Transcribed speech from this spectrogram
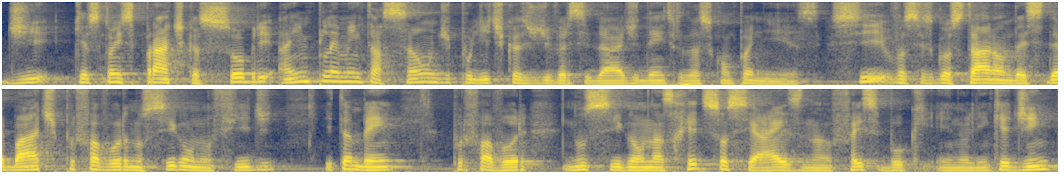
de questões práticas sobre a implementação de políticas de diversidade dentro das companhias. Se vocês gostaram desse debate, por favor, nos sigam no feed e também, por favor, nos sigam nas redes sociais, no Facebook e no LinkedIn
